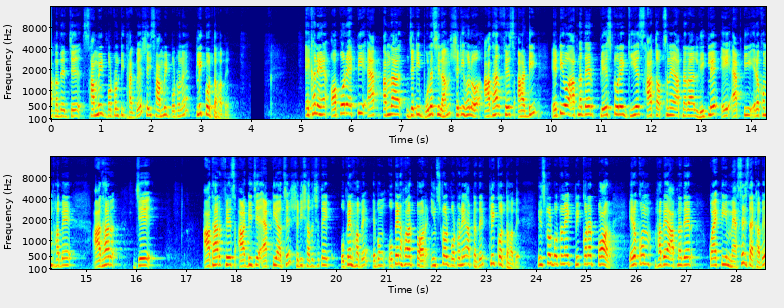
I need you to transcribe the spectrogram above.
আপনাদের যে সাবমিট বটনটি থাকবে, সেই সাবমিট বটনে ক্লিক করতে হবে। এখানে অপর একটি অ্যাপ আমরা যেটি বলেছিলাম, সেটি হলো আধার ফেস আরডি। এটিও আপনাদের প্লে স্টোরে গিয়ে সার্চ অপশানে আপনারা লিখলে এই অ্যাপটি এরকমভাবে আধার যে, আধার ফেস আরডি যে অ্যাপটি আছে সেটির সাথে সাথে ওপেন হবে এবং ওপেন হওয়ার পর ইনস্টল বটনে আপনাদের ক্লিক করতে হবে। ইনস্টল বটনে ক্লিক করার পর এরকমভাবে আপনাদের কয়েকটি মেসেজ দেখাবে।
